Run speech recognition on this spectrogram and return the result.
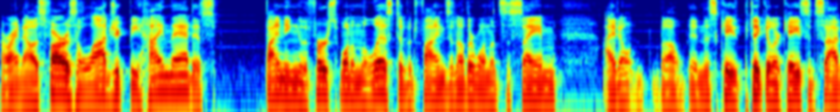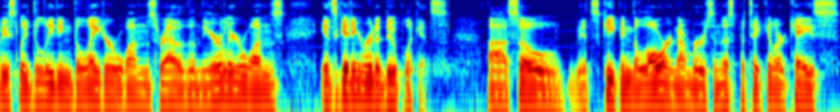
All right, now as far as the logic behind that, it's finding the first one on the list. If it finds another one that's the same, I don't, well, in this case, particular case, it's obviously deleting the later ones rather than the earlier ones. It's getting rid of duplicates. Uh, so it's keeping the lower numbers in this particular case.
